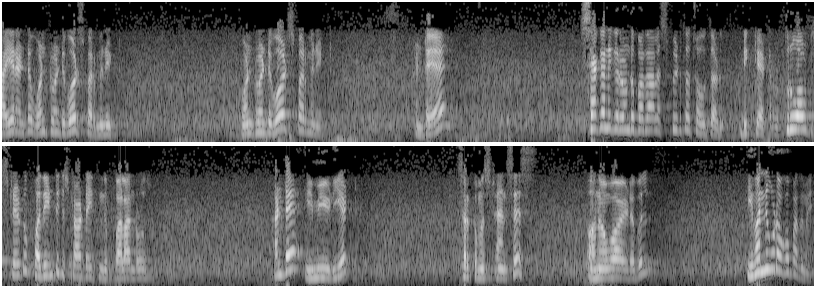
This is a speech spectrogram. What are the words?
హయ్యర్ అంటే one twenty words per minute. One twenty words per minute. అంటే సెకండ్కి రెండు పదాల స్పీడ్తో చదువుతాడు డిక్టేటర్. త్రూ అవుట్ స్టేట్ పదింటికి స్టార్ట్ అవుతుంది పలానా రోజు. అంటే ఇమీడియట్ సర్కమ్స్టాన్సెస్ అన్అవాయిడబుల్. ఇవన్నీ కూడా ఒక పదమే.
